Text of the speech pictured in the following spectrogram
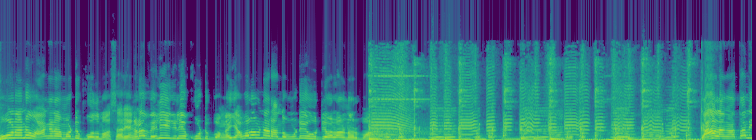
பூனைன்னு வாங்கினா மட்டும் போதுமா? சார் எங்கன்னா வெளியே வெளியே கூட்டு போங்க. எவ்வளவு நேரம் அந்த முட்டையை ஊட்டி விளாட்னு இருப்பான் காலங்காத்தால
